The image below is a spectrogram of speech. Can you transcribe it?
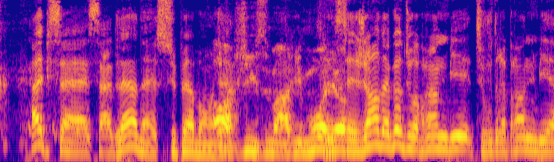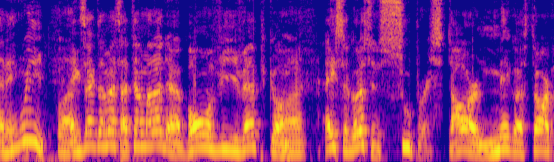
ah puis ça, ça a l'air d'un super bon Oh, gars Jésus-Marie, moi, là. c'est le genre de gars que tu vas prendre une bière, tu voudrais prendre une bière avec. Oui, Ouais. exactement. Ça a tellement l'air d'un bon vivant, puis comme, Ouais. hey, ce gars-là, c'est une superstar, méga star.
